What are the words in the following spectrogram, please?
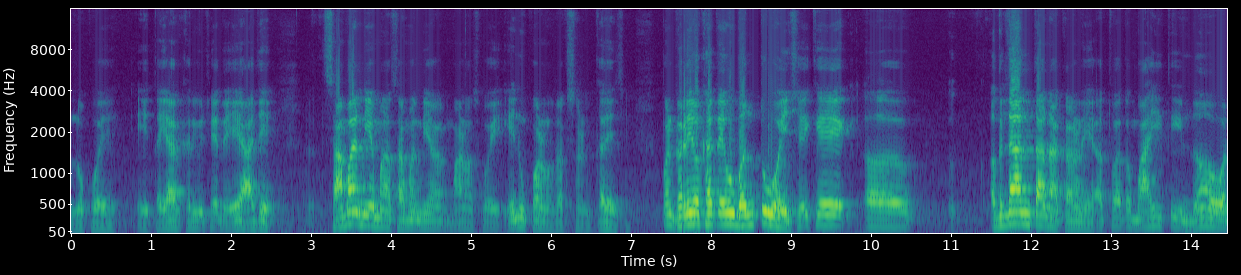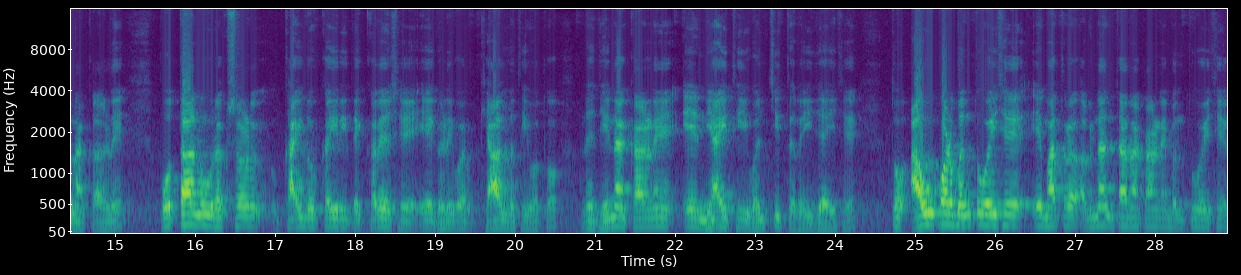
લોકોએ એ તૈયાર કર્યું છે ને એ આજે સામાન્યમાં સામાન્ય માણસ હોય એનું પણ રક્ષણ કરે છે. પણ ઘણી વખત એવું બનતું હોય છે કે અજ્ઞાનતાના કારણે અથવા તો માહિતી ન હોવાના કારણે પોતાનું રક્ષણ કાયદો કઈ રીતે કરે છે એ ઘણીવાર ખ્યાલ નથી હોતો અને જેના કારણે એ ન્યાયથી વંચિત રહી જાય છે. તો આવું પણ બનતું હોય છે, એ માત્ર અજ્ઞાનતાના કારણે બનતું હોય છે,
